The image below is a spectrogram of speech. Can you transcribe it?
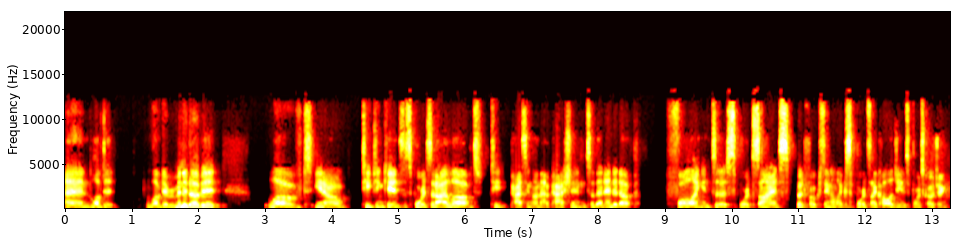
and loved it. Loved every minute of it. Loved, you know, teaching kids the sports that I loved, te- passing on that passion. So then ended up falling into sports science, but focusing on like sports psychology and sports coaching.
